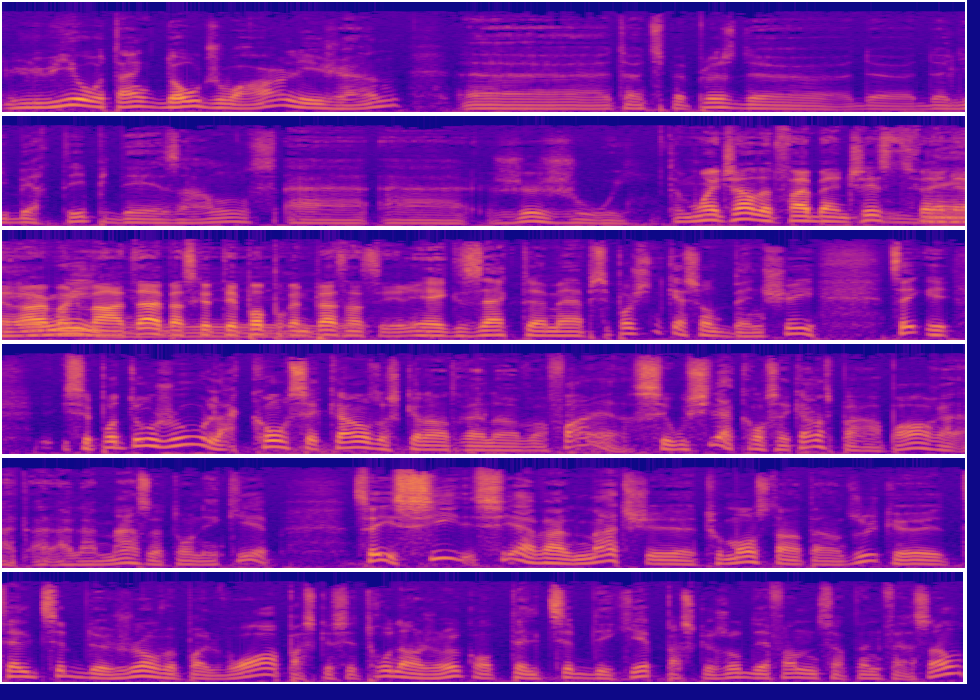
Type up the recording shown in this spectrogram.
lui, autant que d'autres joueurs, les jeunes, euh, tu as un petit peu plus de, liberté puis d'aisance à, à juste jouer. Tu as moins de chance de te faire bencher si tu fais une ben erreur monumentale parce que tu n'es pas pour une place en série. Exactement. Puis c'est pas juste une question de bencher. Tu sais, c'est pas toujours la conséquence de ce que l'entraîneur va faire. C'est aussi la conséquence par rapport à, la masse de ton équipe. Tu sais, si, avant le match, euh, tout le monde s'est entendu que tel type de jeu, on veut pas le voir parce que c'est trop dangereux contre tel type d'équipe, parce que les autres défendent d'une certaine façon,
